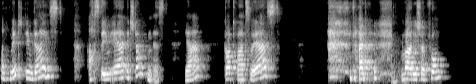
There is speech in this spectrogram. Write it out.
und mit dem Geist, aus dem er entstanden ist. Ja? Gott war zuerst, dann war die Schöpfung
